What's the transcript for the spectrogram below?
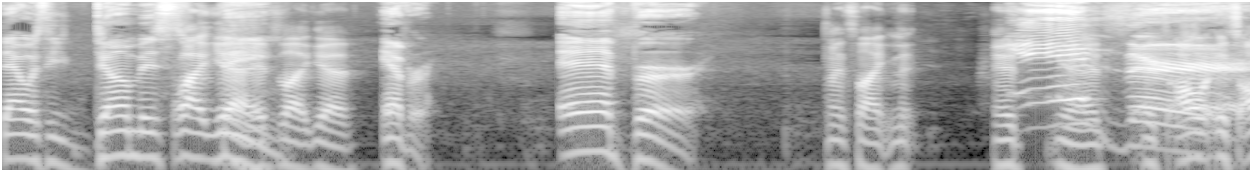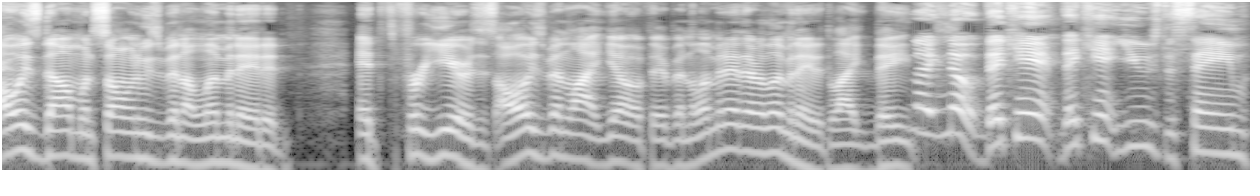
That was the dumbest like yeah, it's like yeah, ever. Ever. It's like it's yeah, it's it's, al- it's always dumb when someone who's been eliminated. It's for years. It's always been like, yo, if they've been eliminated, they're eliminated. Like they, Like no, they can't they can't use the same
